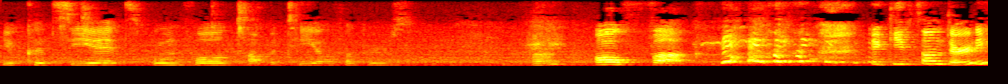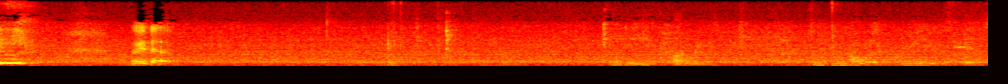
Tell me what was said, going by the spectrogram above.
You could see it. Spoonful Tapatio fuckers. Uh, oh fuck. it keeps on dirty. Wait up. Get it? How do we? You know what? I'm gonna use this.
